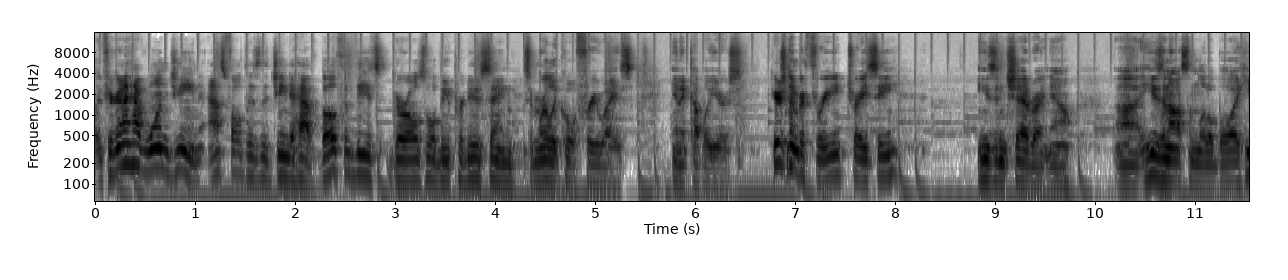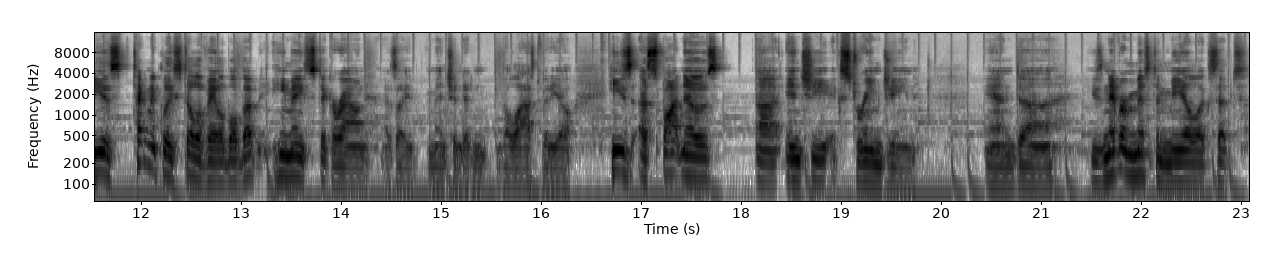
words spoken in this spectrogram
If you're going to have one gene, asphalt is the gene to have. Both of these girls will be producing some really cool freeways in a couple years. Here's number three, Tracy. He's in shed right now. Uh, he's an awesome little boy. He is technically still available, but he may stick around, as I mentioned in the last video. He's a spot nose uh, Enchi Extreme Gene, and uh, he's never missed a meal except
